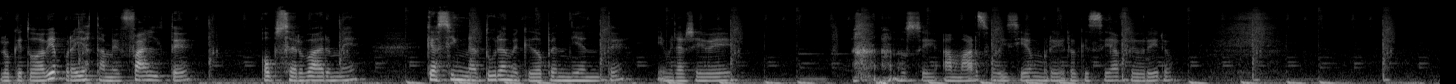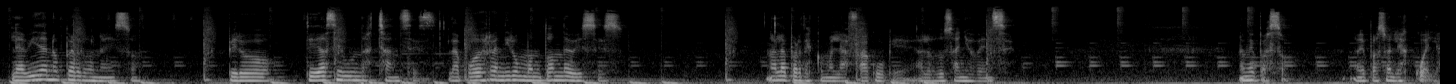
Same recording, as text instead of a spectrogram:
lo que todavía por ahí hasta me falte, observarme, qué asignatura me quedó pendiente y me la llevé, no sé, a marzo, diciembre, lo que sea, febrero. La vida no perdona eso, pero te da segundas chances. La podés rendir un montón de veces. No la perdes como en la facu que a los dos años vence. No me pasó, no me pasó en la escuela,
